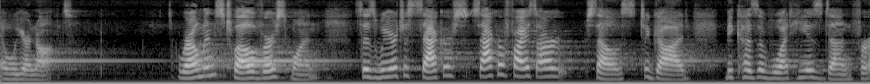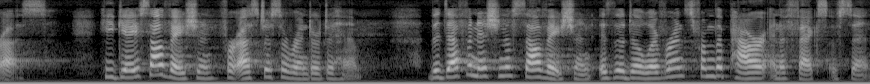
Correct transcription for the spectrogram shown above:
and we are not. Romans 12, verse 1 says we are to sacri- sacrifice ourselves to God because of what he has done for us. He gave salvation for us to surrender to him. The definition of salvation is the deliverance from the power and effects of sin.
